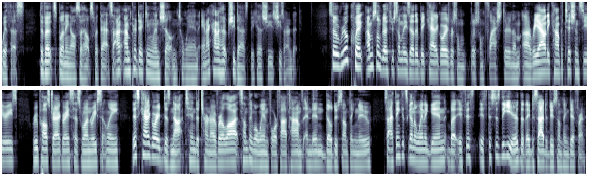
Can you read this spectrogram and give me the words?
with us. The vote splitting also helps with that. So I, I'm predicting Lynn Shelton to win, and I kind of hope she does because she's she's earned it. So real quick, I'm just gonna go through some of these other big categories. We're just gonna, we're just gonna flash through them. Uh, reality competition series. RuPaul's Drag Race has run recently. This category does not tend to turn over a lot. Something will win four or five times, and then they'll do something new. So I think it's going to win again. But if this if this is the year that they decide to do something different,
